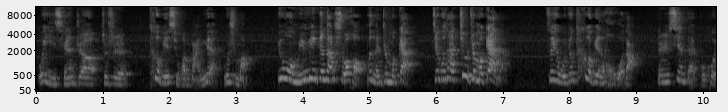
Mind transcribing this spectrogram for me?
我以前这就是特别喜欢埋怨，为什么？因为我明明跟他说好不能这么干，结果他就这么干了，所以我就特别的火大。但是现在不会，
